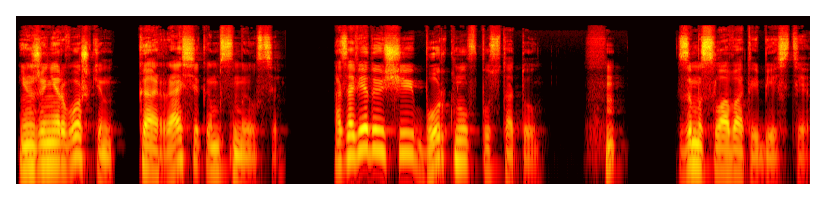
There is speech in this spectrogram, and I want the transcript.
Инженер Вошкин карасиком смылся. А заведующий буркнул в пустоту. Хм, замысловатый бестия.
